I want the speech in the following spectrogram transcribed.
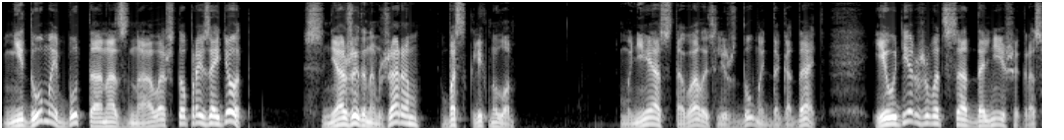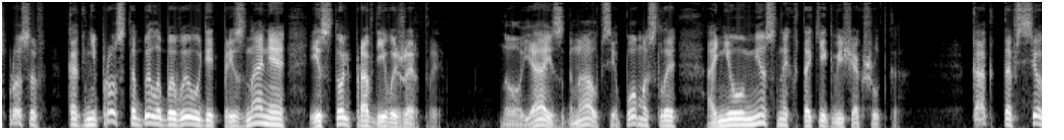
не думай, будто она знала, что произойдет. С неожиданным жаром воскликнул он. Мне оставалось лишь думать, догадать, и удерживаться от дальнейших расспросов, как непросто было бы выудить признание из столь правдивой жертвы. Но я изгнал все помыслы о неуместных в таких вещах шутках. Как-то все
